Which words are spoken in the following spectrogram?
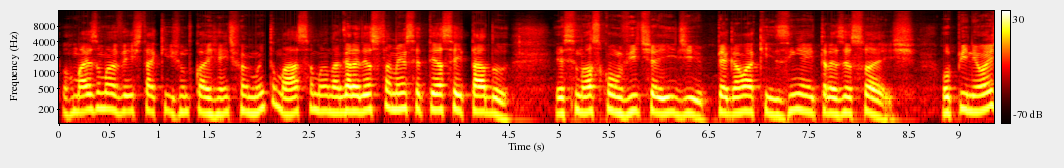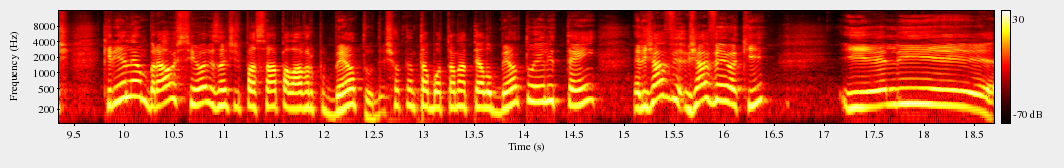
por mais uma vez estar aqui junto com a gente, foi muito massa, mano. Agradeço também você ter aceitado esse nosso convite aí de pegar uma quizinha e trazer suas opiniões. Queria lembrar os senhores, antes de passar a palavra pro Bento, deixa eu tentar botar na tela. O Bento, ele tem. Ele já, já veio aqui e ele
